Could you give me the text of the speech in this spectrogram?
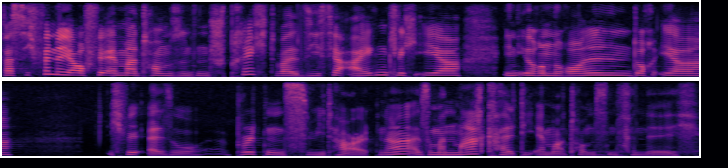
Was ich finde ja auch für Emma Thompson spricht, weil sie ist ja eigentlich eher in ihren Rollen doch eher, ich will, also Britain's Sweetheart, ne? Also man mag halt die Emma Thompson, finde ich.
